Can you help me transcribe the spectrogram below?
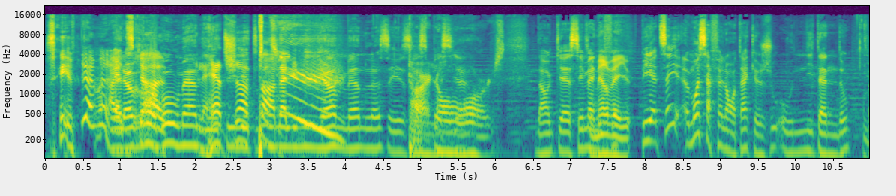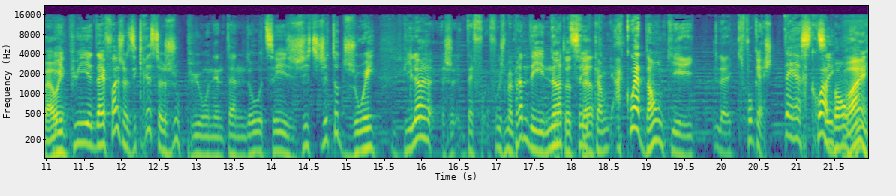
c'est vraiment Hey, le radical. robot, man. Le headshot, Il est en aluminium, man. Là, c'est c'est spécial. Wars. Donc, euh, c'est magnifique. merveilleux. Puis, euh, tu sais, euh, moi, ça fait longtemps que je joue au Nintendo. Ben Et oui. puis, des fois, je me dis, Chris, je joue plus au Nintendo. Tu sais, j'ai tout joué. Puis là, je- des fois, faut que je me prenne des notes. tu comme, à quoi donc qu'il est- qu'il faut que je teste? Quoi bon Ouais.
